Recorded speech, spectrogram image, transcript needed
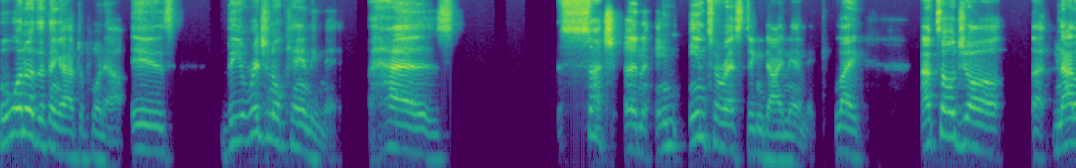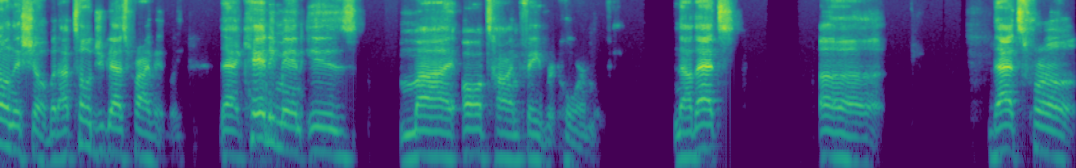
but one other thing I have to point out is the original Candyman has such an in- interesting dynamic. Like I've told y'all, uh, not on this show, but I told you guys privately that Candyman is my all-time favorite horror movie. Now that's uh that's from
